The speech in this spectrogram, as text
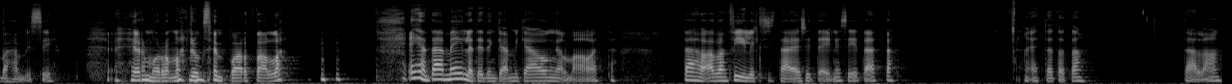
vähän vissiin hermoromahduksen partaalla. Eihän tämä meille tietenkään mikään ongelma ole, että tämähän on aivan fiiliksi tämä esiteini siitä, että, että tota, täällä on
